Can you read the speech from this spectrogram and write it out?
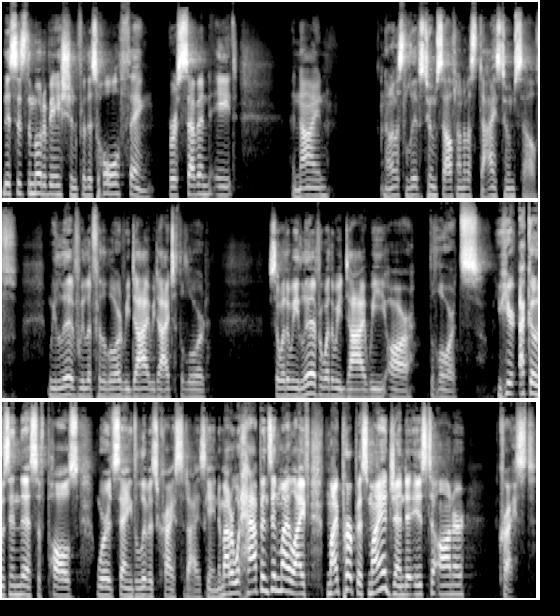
This is the motivation for this whole thing. Verse 7, 8, and 9. None of us lives to himself, none of us dies to himself. We live, we live for the Lord. We die, we die to the Lord. So whether we live or whether we die, we are the Lord's. You hear echoes in this of Paul's words saying, to live is Christ, to die is gain. No matter what happens in my life, my purpose, my agenda is to honor Christ.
